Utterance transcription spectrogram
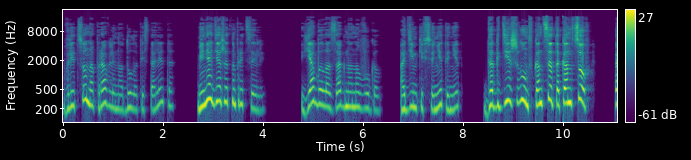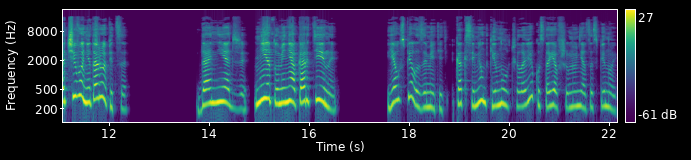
В лицо направлено дуло пистолета, меня держат на прицеле. Я была загнана в угол, а Димки все нет и нет. Да где же он в конце-то концов? Отчего не торопится? Да нет же, нет у меня картины! Я успела заметить, как Семен кивнул человеку, стоявшему у меня за спиной,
